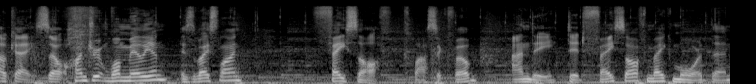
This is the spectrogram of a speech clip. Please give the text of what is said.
okay, so 101 million is the baseline. Face Off, classic film. Andy, did Face Off make more than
